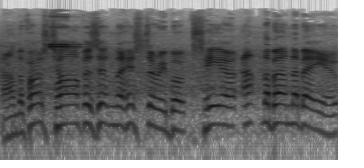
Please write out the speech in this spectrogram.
And the first half is in the history books here at the Bernabeu.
